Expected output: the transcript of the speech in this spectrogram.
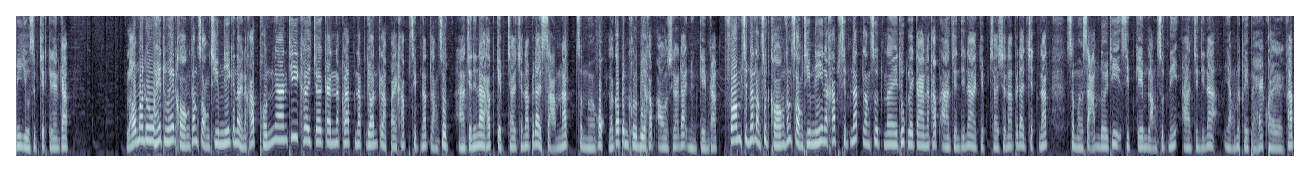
มีอยู่ 17 คะแนนครับ เรามาดู head to head ของทั้ง 2 ทีมนี้กันหน่อยนะครับ ผลงานที่เคยเจอกันนะครับ นับย้อนกลับไปครับ 10 นัดหลังสุด อาร์เจนตินาครับ เก็บชัยชนะไปได้ 3 นัดเสมอ 6 แล้วก็เป็นโคลอมเบียครับ เอาชนะได้ 1 เกมครับ ฟอร์ม 10 นัดหลังสุดของทั้ง 2 ทีมนี้นะครับ 10 นัดหลังสุดในทุกรายการนะครับ อาร์เจนตินาเก็บชัยชนะไปได้ 7 นัด เสมอ 3 โดยที่ 10 เกมหลังสุดนี้อาร์เจนตินายังไม่เคยแพ้ใครครับ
